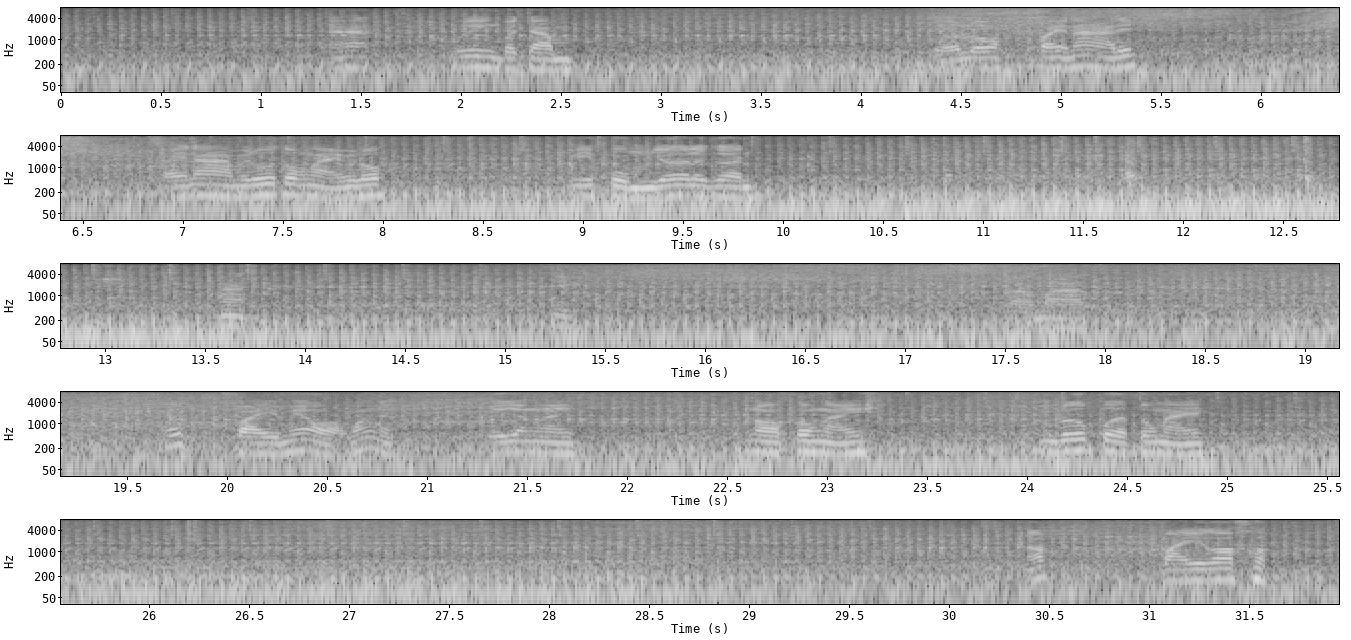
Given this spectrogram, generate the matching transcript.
นะฮะวิ่งประจำเดี๋ยวลองไฟหน้าดิไฟหน้าไม่รู้ตรงไหนไม่รู้ มีปุ่มเยอะเหลือเกินฮะนี่ะมาไฟไม่ออกมั้งเนี่ยหรือยังไงนอกตรงไหนไม่รู้เปิดตรงไหน เนาะไฟก็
